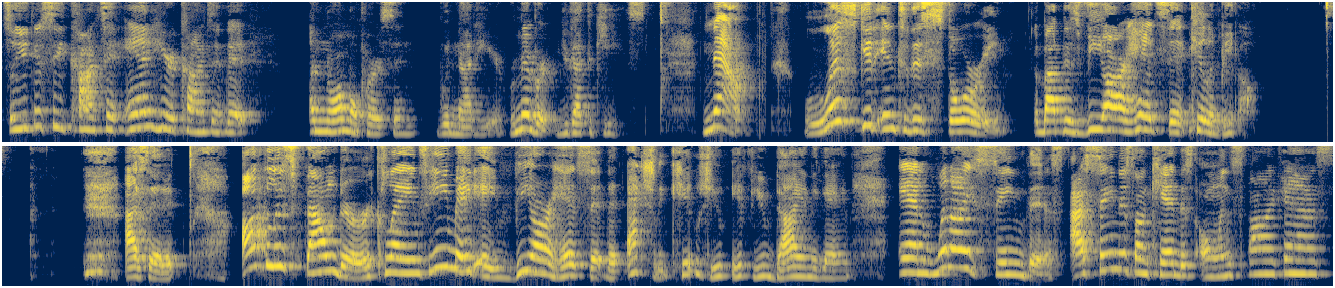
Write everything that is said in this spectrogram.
so you can see content and hear content that a normal person would not hear. Remember, you got the keys. Now, let's get into this story about this VR headset killing people. I said it. Oculus founder claims he made a VR headset that actually kills you if you die in the game. And when I seen this, I seen this on Candace Owens podcast,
